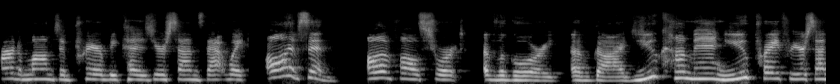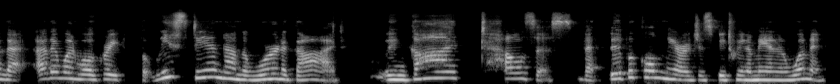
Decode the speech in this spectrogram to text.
part of moms in prayer because your son's that way. All have sinned all falls short of the glory of God. You come in, you pray for your son, that other one will agree. But we stand on the word of God. And God tells us that biblical marriage is between a man and a woman.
